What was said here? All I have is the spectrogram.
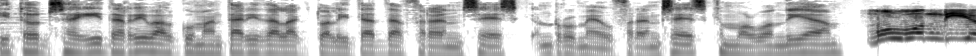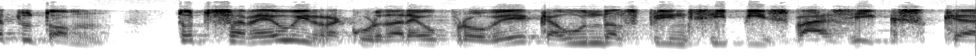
I tot seguit arriba el comentari de l'actualitat de Francesc Romeu. Francesc, molt bon dia. Molt bon dia a tothom. Tots sabeu i recordareu prou bé que un dels principis bàsics que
